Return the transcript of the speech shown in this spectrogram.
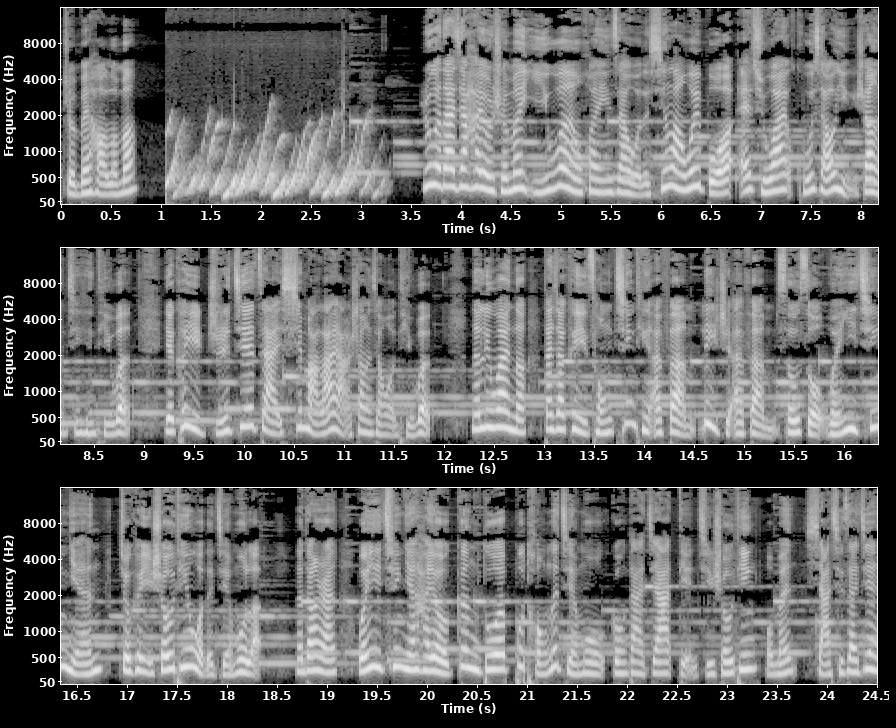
准备好了吗？如果大家还有什么疑问，欢迎在我的新浪微博 hy 胡小颖上进行提问，也可以直接在喜马拉雅上向我提问。那另外呢，大家可以从蜻蜓 FM、励志 FM 搜索“文艺青年”，就可以收听我的节目了。那当然，文艺青年还有更多不同的节目供大家点击收听。我们下期再见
